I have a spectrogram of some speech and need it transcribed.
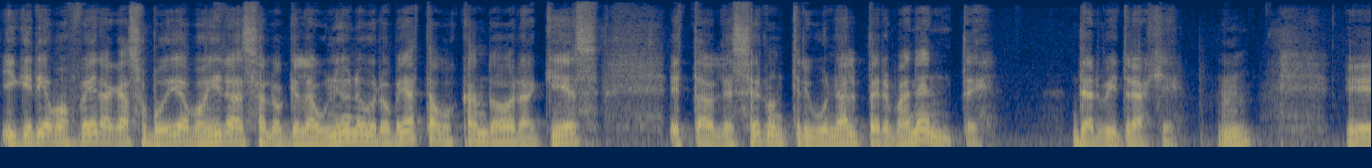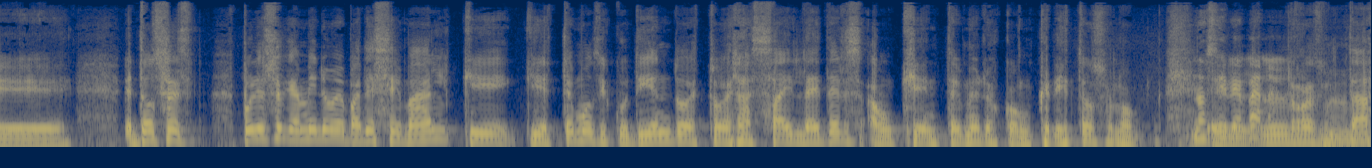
y queríamos ver acaso podíamos ir hacia lo que la Unión Europea está buscando ahora, que es establecer un tribunal permanente de arbitraje. Eh, entonces, por eso que a mí no me parece mal que, estemos discutiendo esto de las side letters, aunque en términos concretos el, resultado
